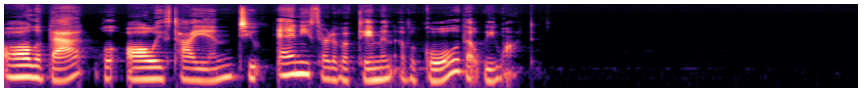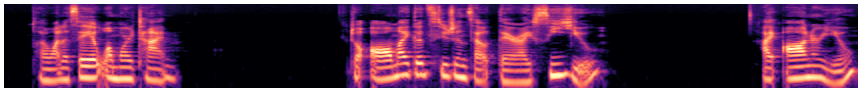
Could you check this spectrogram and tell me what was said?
all of that will always tie in to any sort of obtainment of a goal that we want. So I want to say it one more time. To all my good students out there, I see you. I honor you.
